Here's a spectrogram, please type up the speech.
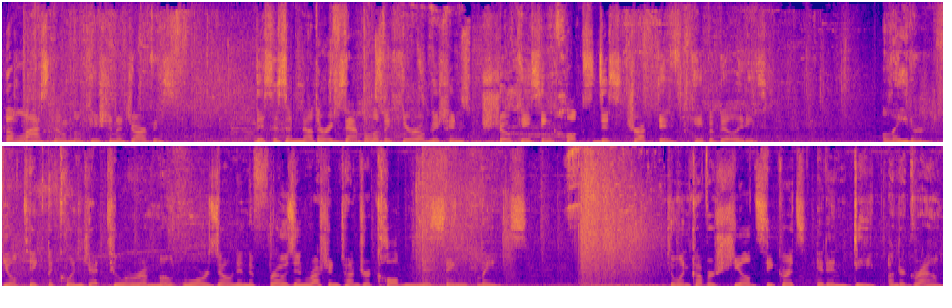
the last known location of Jarvis. This is another example of a hero mission showcasing Hulk's destructive capabilities. Later, you'll take the Quinjet to a remote war zone in the frozen Russian tundra called Missing Links to uncover S.H.I.E.L.D. secrets hidden deep underground.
